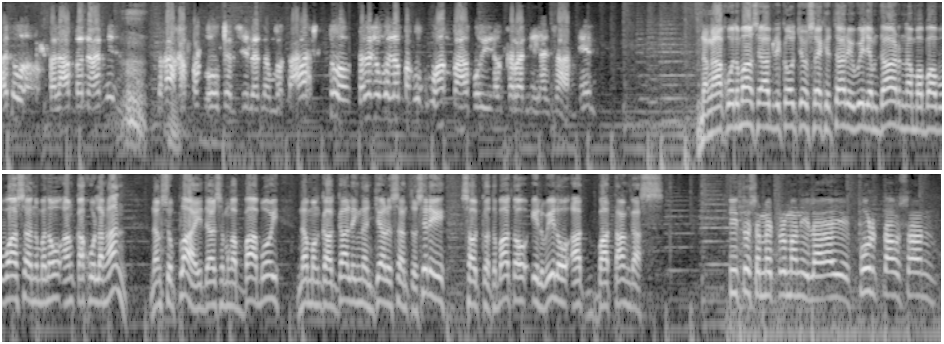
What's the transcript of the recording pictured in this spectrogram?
ano, kalaban namin, nakakapag-over sila ng mataas. So, talaga walang makukuhang baboy ang karanihan sa amin. Nangako naman si Agriculture Secretary William Dar na mababawasan umano ang kakulangan ng supply dahil sa mga baboy na manggagaling ng Jerry Santos City, South Cotabato, Iloilo at Batangas. Dito sa Metro Manila ay 4,000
